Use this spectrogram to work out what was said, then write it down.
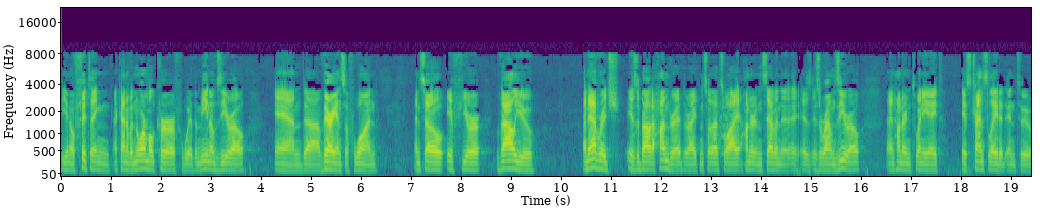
you know, fitting a kind of a normal curve with a mean of zero and uh, variance of one. And so if your value, an average is about 100, right? And so that's why 107 is, is around zero and 128 is translated into,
